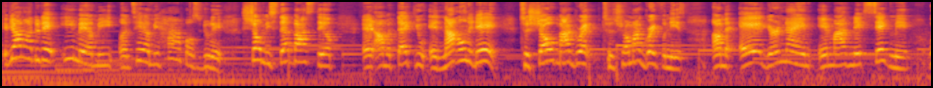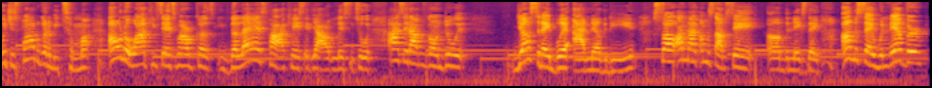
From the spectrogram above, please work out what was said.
if y'all know how to do that, email me and tell me how I'm supposed to do that. Show me step by step, and I'ma thank you. And not only that, to show my great to show my gratefulness, I'ma add your name in my next segment which is probably gonna be tomorrow. I don't know why I keep saying tomorrow because the last podcast, if y'all listen to it, I said I was gonna do it yesterday, but I never did. So I'm not. I'm gonna stop saying um the next day. I'm gonna say whenever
